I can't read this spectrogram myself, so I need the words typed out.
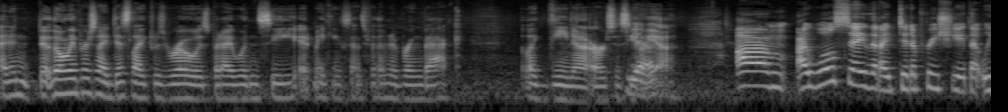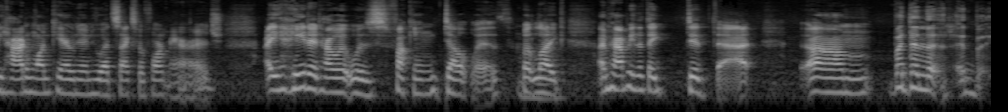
I didn't the, the only person I disliked was Rose, but I wouldn't see it making sense for them to bring back like Dina or Cecilia. Um, I will say that I did appreciate that we had one Camden who had sex before marriage. I hated how it was fucking dealt with, but like I'm happy that they did that. Um, But then the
